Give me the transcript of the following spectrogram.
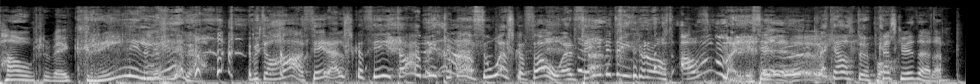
fárveik. Greinilega. Ég veit að ha, þeir elska þig í dag miklu með þú elskar þá. En þeir veit ekki hvernig átt afmæli. Þeir eru ekki að halda upp á. Kannski við það það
